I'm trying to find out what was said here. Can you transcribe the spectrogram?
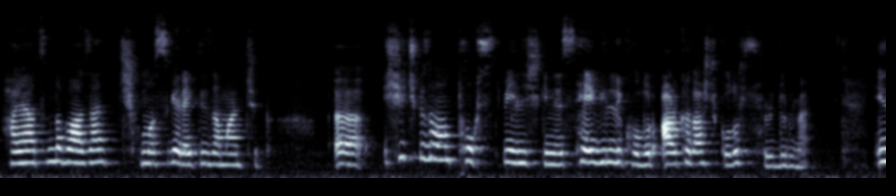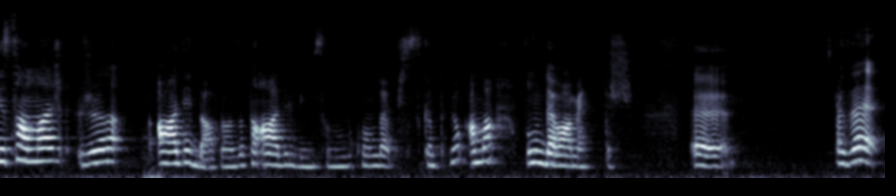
hayatında bazen çıkması gerektiği zaman çık. Ee, hiçbir zaman toksik bir ilişkini, sevgililik olur, arkadaşlık olur sürdürme. İnsanları adil davran. Zaten adil bir insanım. Bu konuda bir sıkıntım yok ama bunu devam ettir. Ee, ve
